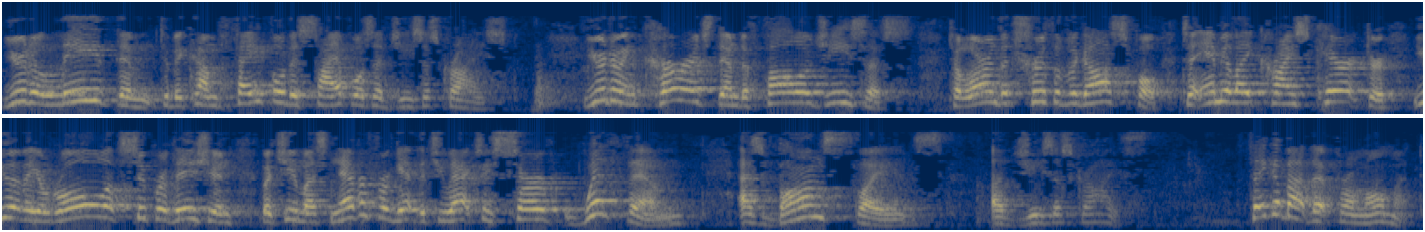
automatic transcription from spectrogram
You're to lead them to become faithful disciples of Jesus Christ. You're to encourage them to follow Jesus to learn the truth of the gospel, to emulate Christ's character. You have a role of supervision, but you must never forget that you actually serve with them as bond slaves of Jesus Christ. Think about that for a moment.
